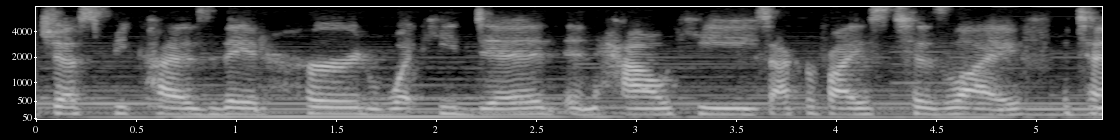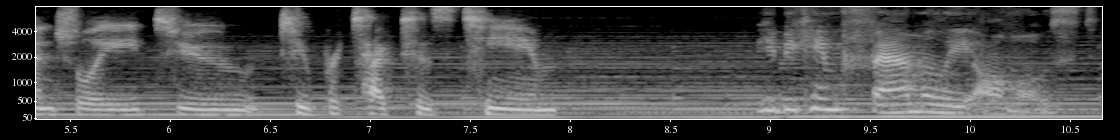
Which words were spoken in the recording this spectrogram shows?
just because they had heard what he did and how he sacrificed his life potentially to to protect his team. He became family almost.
